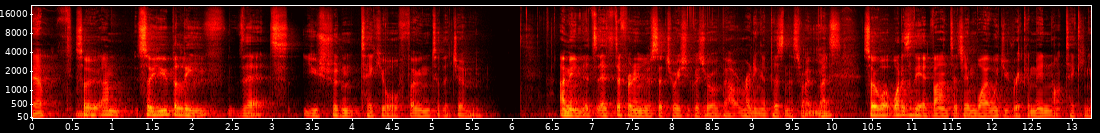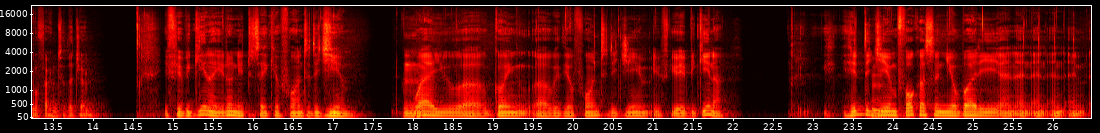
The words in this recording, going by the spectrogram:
yeah. So, um, so you believe that you shouldn't take your phone to the gym? I mean, it's it's different in your situation because you're about running a business, right? But Yes. so, what what is the advantage, and why would you recommend not taking your phone to the gym? If you're a beginner, you don't need to take your phone to the gym. Mhm. Why are you uh, going uh, with your phone to the gym if you're a beginner? hit the gym, focus on your body, and and and and and,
